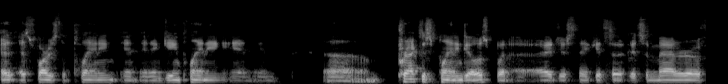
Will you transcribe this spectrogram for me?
as, as, far as the planning and, and, and game planning and, and um, practice planning goes, but I just think it's a it's a matter of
